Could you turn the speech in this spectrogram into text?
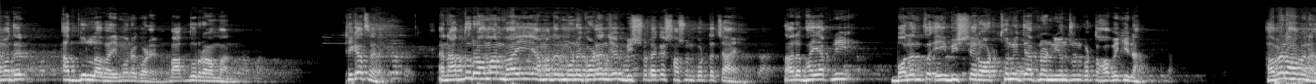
আমাদের আব্দুল্লাহ ভাই, মনে করেন, বা আব্দুর রহমান। ঠিক আছে? আব্দুর রহমান ভাই আমাদের মনে করেন যে বিশ্বটাকে শাসন করতে চায়। তাহলে ভাই আপনি বলেন তো, এই বিশ্বের অর্থনীতি আপনার নিয়ন্ত্রণ করতে হবে কি না হবে না হবে না?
